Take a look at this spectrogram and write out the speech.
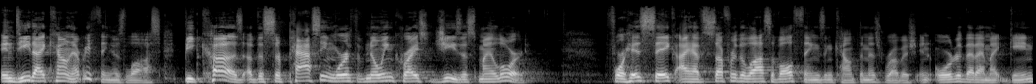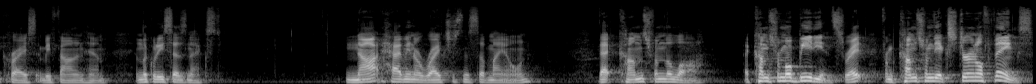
Indeed, I count everything as loss because of the surpassing worth of knowing Christ Jesus, my Lord. For his sake, I have suffered the loss of all things and count them as rubbish, in order that I might gain Christ and be found in him and look what he says next. Not having a righteousness of my own that comes from the law, that comes from obedience, right? From comes from the external things.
